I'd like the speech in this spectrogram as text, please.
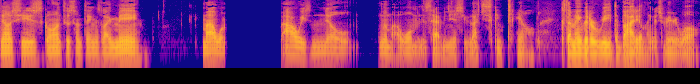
know she's going through some things like me, my woman, I always know when my woman is having issues. I just can tell because I'm able to read the body language very well.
